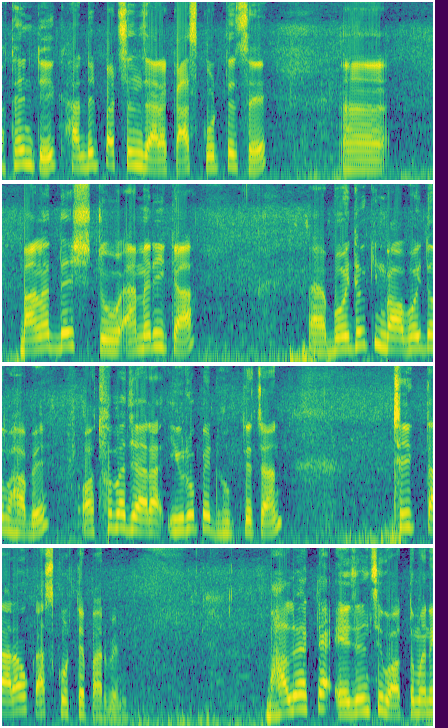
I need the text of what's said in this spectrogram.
অথেন্টিক হান্ড্রেড পার্সেন্ট যারা কাজ করতেছে বাংলাদেশ টু আমেরিকা বৈধ কিংবা অবৈধভাবে অথবা যারা ইউরোপে ঢুকতে চান, ঠিক তারাও কাজ করতে পারবেন। ভালো একটা এজেন্সি বর্তমানে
